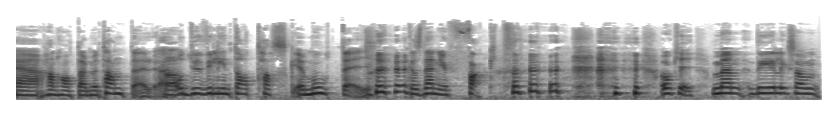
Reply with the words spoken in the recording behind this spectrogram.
eh, han hatar mutanter. Ja. Och du vill inte ha Tusk emot dig, because then you're fucked. Okej, men det är liksom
